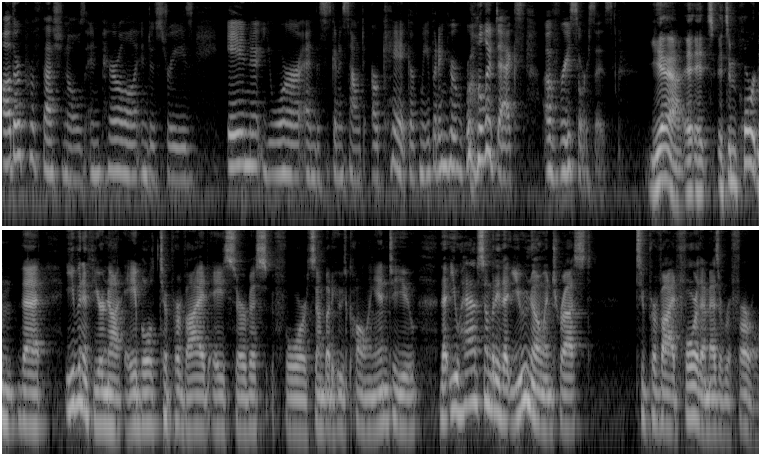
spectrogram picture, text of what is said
other professionals in parallel industries in your and this is going to sound archaic of me but in your rolodex of resources yeah it's it's important that even if you're not able to provide a service for somebody who's calling in to you, that you have somebody that you know and trust to provide for them as a referral.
